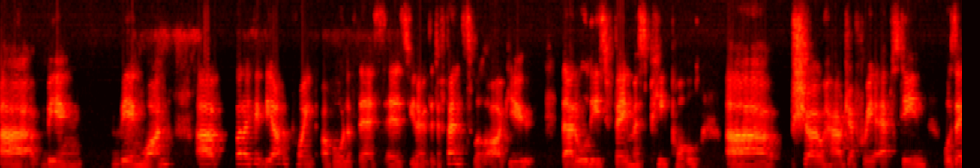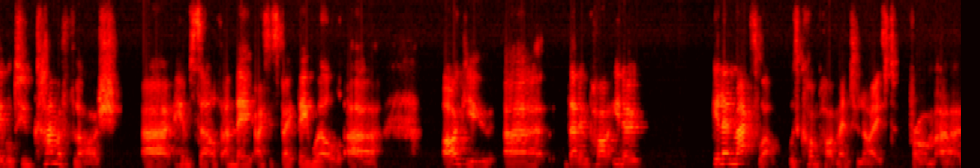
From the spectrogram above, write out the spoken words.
uh, hmm. being being one. Uh, but I think the other point of all of this is, you know, the defense will argue that all these famous people uh, show how Jeffrey Epstein was able to camouflage uh, himself, and they, I suspect, they will uh, argue uh, that in part, you know, Ghislaine Maxwell was compartmentalized from uh,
